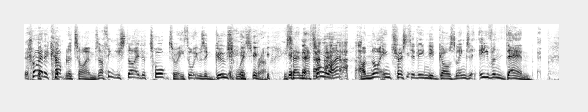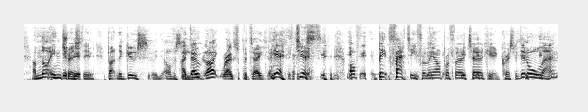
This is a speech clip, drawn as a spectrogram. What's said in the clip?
tried a couple of times. I think he started to talk to it. He thought he was a goose whisperer. He's saying, That's all right. I'm not interested in your goslings, even Dan. I'm not interested. But the goose, obviously. I don't like roast potato. Yeah, just off, a bit fatty for me. I prefer turkey at Christmas. Did all that,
